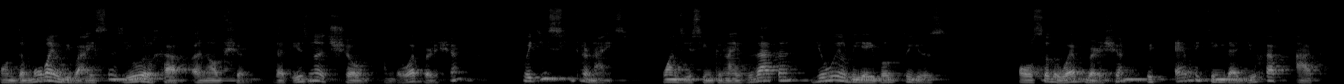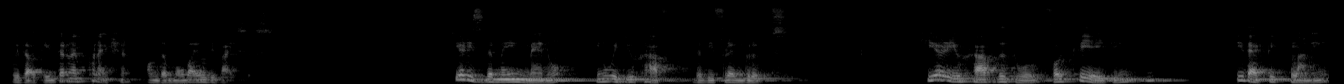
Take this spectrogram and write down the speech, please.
on the mobile devices, you will have an option that is not shown on the web version, which is synchronize. Once you synchronize the data, you will be able to use also the web version with everything that you have had without internet connection on the mobile devices. Here is the main menu in which you have the different groups. Here you have the tool for creating didactic planning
